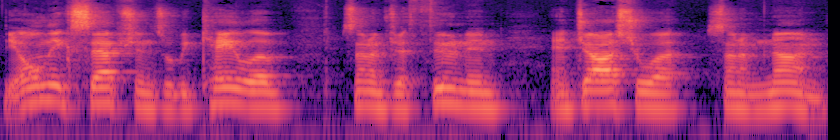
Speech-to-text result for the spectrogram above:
The only exceptions will be Caleb, son of Jephunneh, and Joshua, son of Nun.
